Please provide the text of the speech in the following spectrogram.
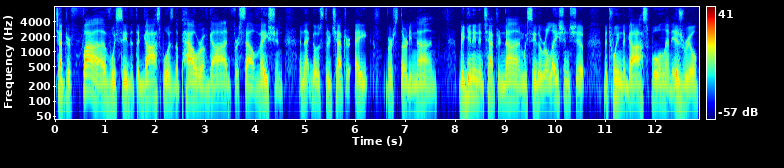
Chapter 5, we see that the gospel is the power of God for salvation, and that goes through chapter 8, verse 39. Beginning in chapter 9, we see the relationship between the gospel and Israel,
